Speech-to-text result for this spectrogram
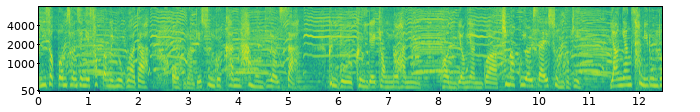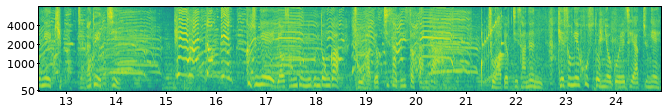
이석범 선생의 석방을 요구하다 억울하게 순국한 함홍기 열사 그리고 그 일에 경로한 권병연과 김학구 열사의 순국이 양양 3.1 운동의 기폭제가 됐지. 대한독립! 그 중에 여성 독립운동가 조화벽 지사도 있었단다. 조하벽 지사는 개성의 호수돈 여고에 재학 중에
